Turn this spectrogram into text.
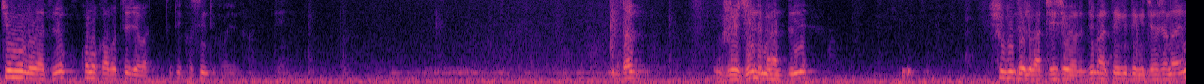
증문을 해야 되고 그걸로 가봐 제제 봐. 둘이 거신 되고 있나. 네. 다 주진 만드니 슈그들 봐 제제 그러는데 막 되게 되게 자잖아요.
